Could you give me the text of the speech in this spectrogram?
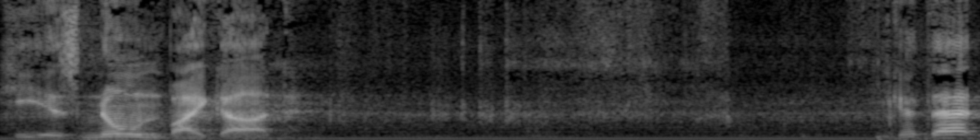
he is known by God. Get that?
